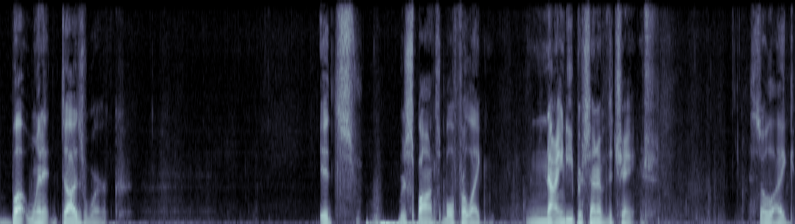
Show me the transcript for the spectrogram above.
But when it does work, it's responsible for like 90% of the change. So, like,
